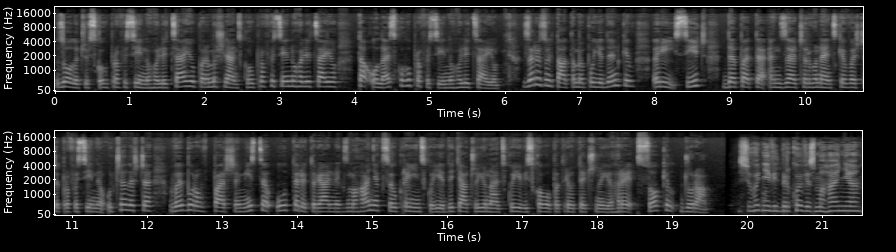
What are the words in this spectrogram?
Золочівського професійного ліцею, Перемишлянського професійного ліцею та Олеського професійного ліцею. За результатами поєдинків Рій Січ, ДПТНЗ Червоненське вище професійне училище виборов перше місце у територіальних змаганнях всеукраїнської дитячо-юнацької військово-патріотичної гри Сокіл Джура. Сьогодні відбіркові змагання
